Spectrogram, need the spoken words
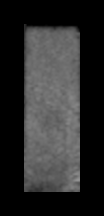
Yeah.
